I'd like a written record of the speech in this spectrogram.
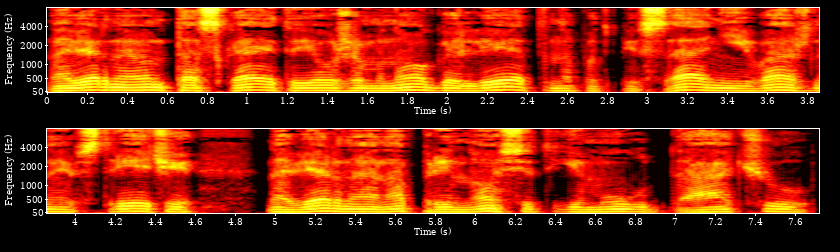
«Наверное, он таскает ее уже много лет на подписании и важные встречи. Наверное, она приносит ему удачу».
